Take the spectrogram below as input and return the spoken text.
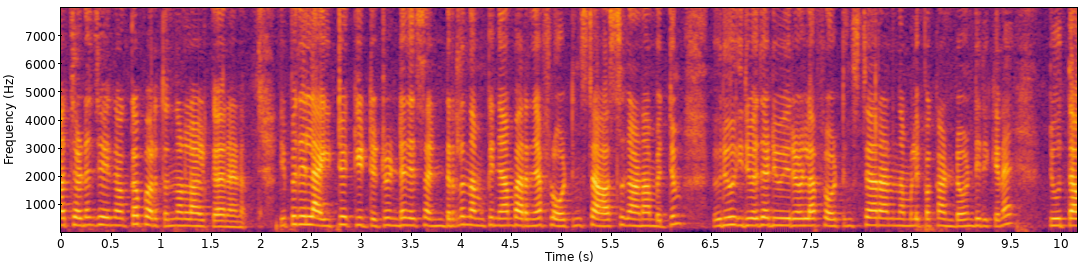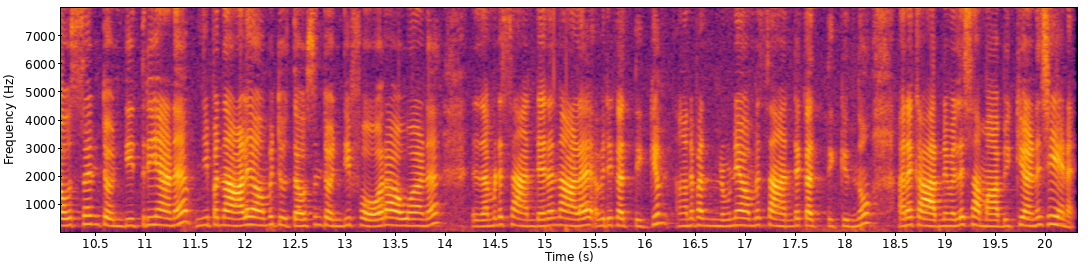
കച്ചവടം ചെയ്യുന്നതൊക്കെ പുറത്തുനിന്നുള്ള ആൾക്കാരാണ്. ഇപ്പോൾ ഇത് ലൈറ്റൊക്കെ ഇട്ടിട്ടുണ്ട്. സെന്ററിൽ നമുക്ക് ഞാൻ പറഞ്ഞ ഫ്ലോട്ടിംഗ് സ്റ്റാർസ് കാണാൻ പറ്റും. ഒരു ഇരുപതടി ഉയരമുള്ള ഫ്ലോട്ടിംഗ് സ്റ്റാറാണ് നമ്മളിപ്പോൾ കണ്ടുകൊണ്ടിരിക്കണേ ടു തൗസൻഡ് ട്വന്റി ത്രീ ആണ്. ഇനിയിപ്പോൾ നാളെ ആകുമ്പോൾ ടു തൗസൻഡ് ട്വന്റി ഫോർ ആവുകയാണ് നമ്മുടെ സാൻഡേനെ നാളെ അവർ കത്തിക്കും. അങ്ങനെ പന്ത്രണ്ട് മണിയാകുമ്പോൾ സാന്റ കത്തിക്കുന്നു. അങ്ങനെ കാർണിവൽ സമാപിക്കുകയാണ് ചെയ്യണേ.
